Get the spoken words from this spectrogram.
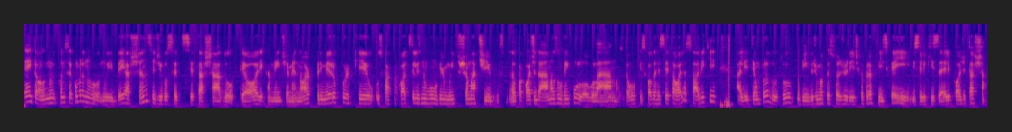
É, então, no- quando você compra no, no eBay, a chance de você ser taxado teoricamente é menor. Primeiro porque os pacotes eles não vão vir muito chamativos. né? O pacote da Amazon vem com o logo lá, Amazon. Então o fiscal da Receita olha, sabe que ali tem um produto vindo de uma pessoa jurídica para física e, e se ele quiser ele pode taxar.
